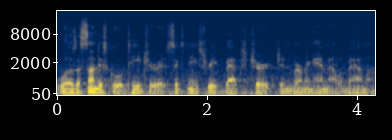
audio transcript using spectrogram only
was a Sunday school teacher at 16th Street Baptist Church in Birmingham, Alabama.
